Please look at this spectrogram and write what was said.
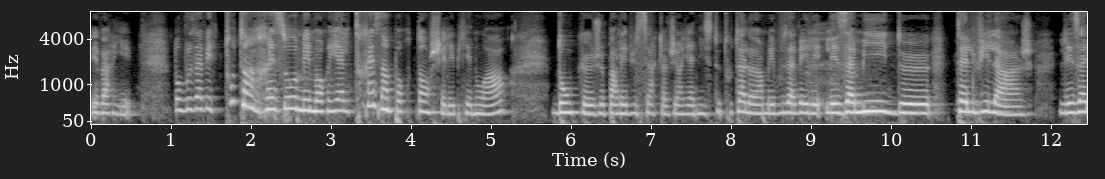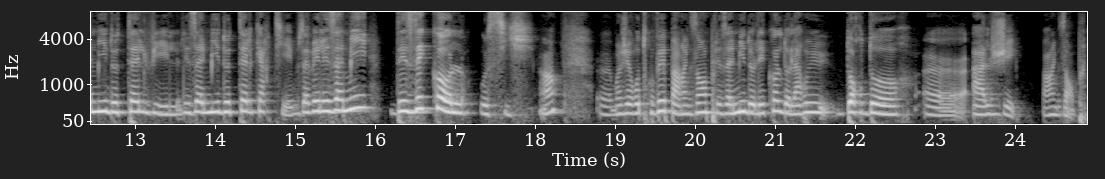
et variées. Donc vous avez tout un réseau mémoriel très important chez les Pieds Noirs. Donc euh, je parlais du cercle algérianiste tout à l'heure, mais vous avez les, amis de tel village, les amis de telle ville, les amis de tel quartier. Vous avez les amis des écoles aussi. Hein. Euh, moi j'ai retrouvé par exemple les amis de l'école de la rue d'Ordor euh, à Alger par exemple.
